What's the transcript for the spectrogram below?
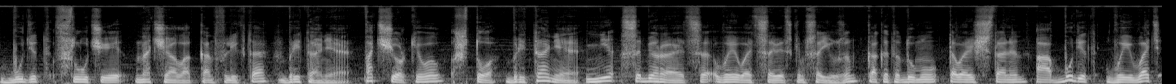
будет в случае начала конфликта Британия. Подчеркивал, что Британия не собирается воевать с Советским Союзом, как это думал товарищ Сталин, а будет воевать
